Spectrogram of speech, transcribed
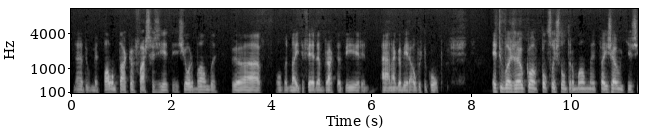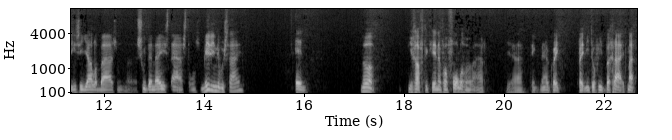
Nou, toen met palmtakken vastgezet, shortbanden. Ja, 100 meter verder brak dat weer en aanhanger weer over de kop. En toen was er ook, plotseling stond er een man met twee zoontjes in zijn jallebaas, een uh, Soedanees naast ons, midden in de woestijn. En, nou, die gaf te kennen van volgen maar. Ja, ik denk, nou, ik weet, ik weet niet of je het begrijpt, maar.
